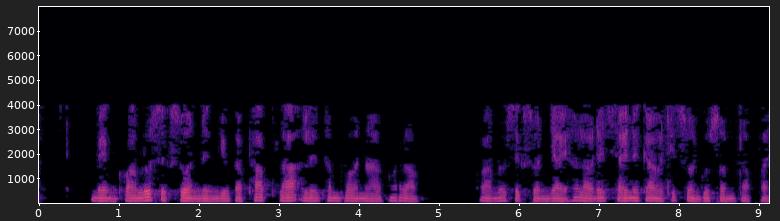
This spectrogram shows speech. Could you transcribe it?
แบ่งความรู้สึกส่วนหนึ่งอยู่กับภาพพระหรือคำภาวนาของเรา ความรู้สึกส่วนใหญ่ให้เราได้ใช้ในการอุทิศส่วนกุศลต่อไป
